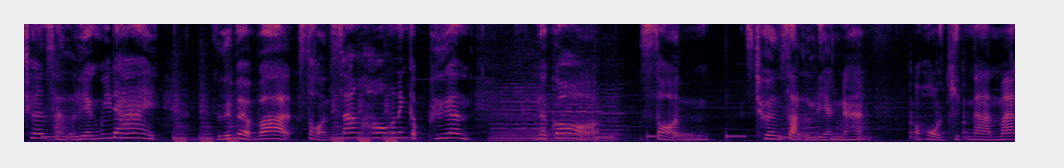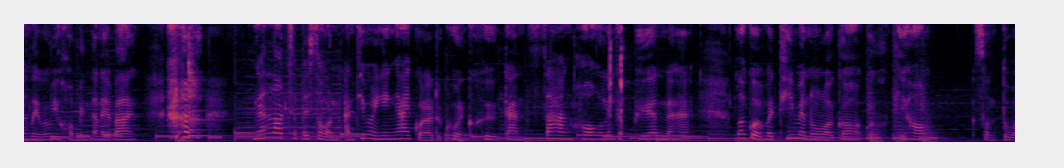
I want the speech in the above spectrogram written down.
เชิญสัตว์เลี้ยงไม่ได้ หรือแบบว่าสอนสร้างห้องเล่นกับเพื่อน แล้วก็สอนเชิญสัตว์เลี้ยงนะฮะ โอ้โห คิดนานมากเลยว่ามีคอมเมนต์อะไรบ้าง งั้นเราจะไปสอนอันที่มันง่ายๆกว่านะทุกคนก็คือการสร้างห้องเล่นกับเพื่อนนะฮะเรากดไปที่เมนูแล้วก็กดที่ห้องส่วนตัว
